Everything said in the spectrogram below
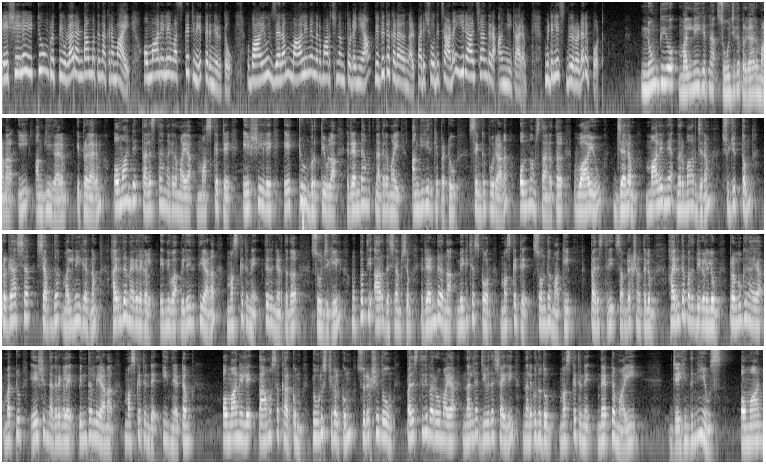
ഏഷ്യയിലെ ഏറ്റവും വൃത്തിയുള്ള രണ്ടാമത്തെ നഗരമായി ഒമാനിലെ മസ്കറ്റിനെ തിരഞ്ഞെടുത്തു. വായു ജലം മാലിന്യ നിർമ്മാർജനം തുടങ്ങിയ വിവിധ ഘടകങ്ങൾ പരിശോധിച്ചാണ് ഈ രാജ്യാന്തര അംഗീകാരം. മിഡിൽ ഈസ്റ്റ് ബ്യൂറോയുടെ റിപ്പോർട്ട്. നൂംബിയോ മലിനീകരണ സൂചിക പ്രകാരമാണ് ഈ അംഗീകാരം. ഇപ്രകാരം ഒമാന്റെ തലസ്ഥാന നഗരമായ മസ്കറ്റ് ഏഷ്യയിലെ ഏറ്റവും വൃത്തിയുള്ള രണ്ടാമത്തെ നഗരമായി അംഗീകരിക്കപ്പെട്ടു. സിംഗപ്പൂരാണ് ഒന്നാം സ്ഥാനത്ത്. വായു ജലം മാലിന്യ നിർമ്മാർജനം ശുചിത്വം പ്രകാശ ശബ്ദ മലിനീകരണം ഹരിത മേഖലകൾ എന്നിവ വിലയിരുത്തിയാണ് മസ്കറ്റിനെ തിരഞ്ഞെടുത്തത്. സൂചികയിൽ മുപ്പത്തി ആറ് ദശാംശം രണ്ട് എന്ന മികച്ച സ്കോർ മസ്കറ്റ് സ്വന്തമാക്കി. പരിസ്ഥിതി സംരക്ഷണത്തിലും ഹരിത പദ്ധതികളിലും പ്രമുഖരായ മറ്റു ഏഷ്യൻ നഗരങ്ങളെ പിന്തള്ളിയാണ് മസ്കറ്റിന്റെ ഈ നേട്ടം. ഒമാനിലെ താമസക്കാർക്കും ടൂറിസ്റ്റുകൾക്കും സുരക്ഷിതവും പരിസ്ഥിതിപരവുമായ നല്ല ജീവിതശൈലി നൽകുന്നതും മസ്കറ്റിന് നേട്ടമായി. Jaihind news Oman.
